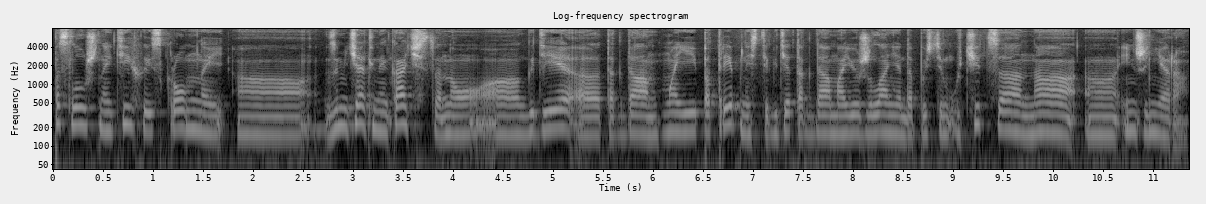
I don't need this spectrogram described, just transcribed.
послушной, тихой, скромной, а, замечательные качества, но а, где а, тогда мои потребности, где тогда мое желание, допустим, учиться на инженера,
